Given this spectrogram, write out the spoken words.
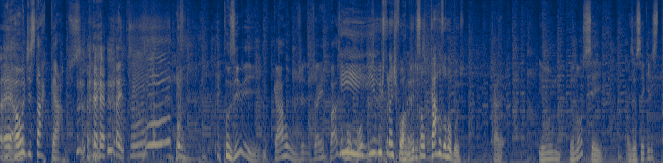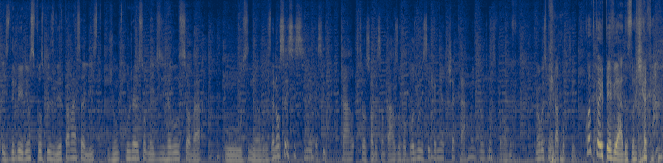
é, aonde está carros? Aí ele, Inclusive, carro já, já é quase um E, robô. e os Transformers, eles são carros ou robôs? Cara, eu, eu não sei. Mas eu sei que eles, eles deveriam, se fosse brasileiro, estar nessa lista, junto com o Jailson Mendes, de revolucionar o cinema brasileiro. Eu não sei se esse, esse carro Transformers são carros ou robôs, mas eu sei que a minha tia Carmen não transforma. Não vou explicar por quê. Quanto que é o IPVA do sua tia Carmen?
